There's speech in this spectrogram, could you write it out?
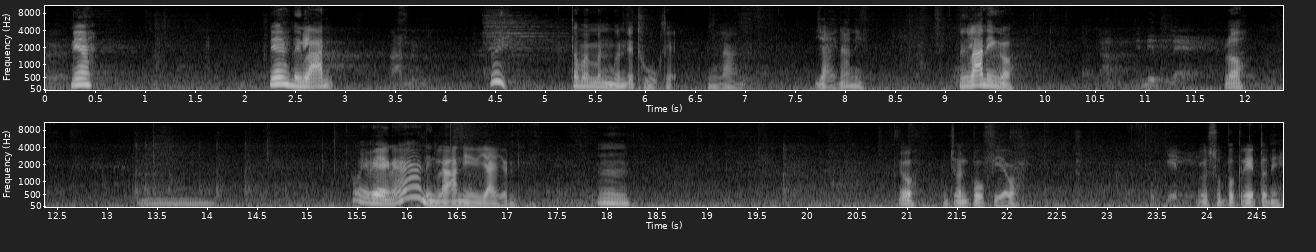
เออเนี่ย เนี่ยหนึ่งล้าน ล้านหนึ่งเฮ้ยทำไมมันเหมือนจะถูกแท้หนึ่งล้าน ใหญ่นะนี่หนึ่งล้านเองเหรอล้านนิดๆแหละเหรออืมก็ไม่แพงนะหนึ่งล้านนี่ใหญ่จน อืม โอ้มันชนโปรเฟียว่ะ โปรเกตดูซูเปอร์เกรดตัวนี้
